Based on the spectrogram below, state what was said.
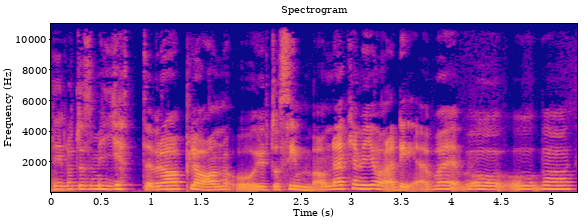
det mm. låter som en jättebra plan att ut och simma. Och när kan vi göra det? Och, och, och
